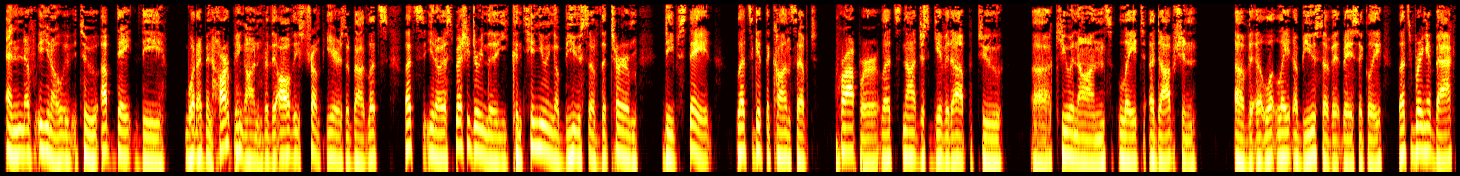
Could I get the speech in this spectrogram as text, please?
and, you know, to update the, what I've been harping on for the, all these Trump years about let's, let's, you know, especially during the continuing abuse of the term deep state, let's get the concept proper. Let's not just give it up to, uh, QAnon's late adoption of it, late abuse of it, basically. Let's bring it back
